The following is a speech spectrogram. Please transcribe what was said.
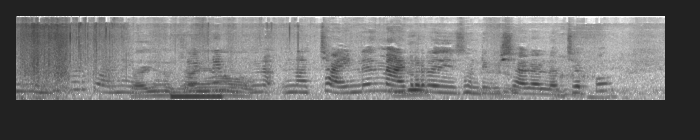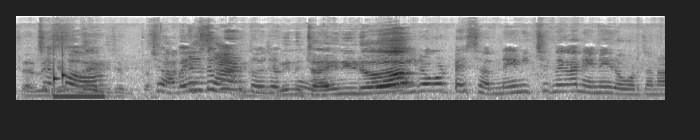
నువ్వు ఎందుకు పెడతావు? చైను నేను- నా- చైన్ లేదు మ్యాటర్ తీసుకుంటే విషయాలలో. చెప్పు. చైనీడు? హీరో నేను ఇచ్చిందిగా హీరో కొడతాను?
